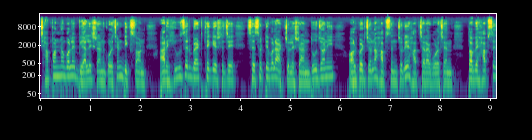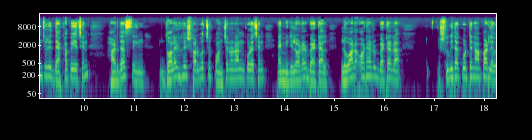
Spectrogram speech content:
ছাপ্পান্ন বলে বিয়াল্লিশ রান করেছেন ডিকসন, আর হিউজের ব্যাট থেকে এসেছে ছেষট্টি বলে আটচল্লিশ রান। দুজনই অল্পের জন্য হাফ সেঞ্চুরির হাতছাড়া করেছেন। তবে হাফ সেঞ্চুরি দেখা পেয়েছেন হরদাস সিং। দলের হয়ে সর্বোচ্চ পঞ্চান্ন রান করেছেন এই মিডিল অর্ডার ব্যাটাল। লোয়ার অর্ডার ব্যাটাররা সুবিধা করতে না পারলেও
